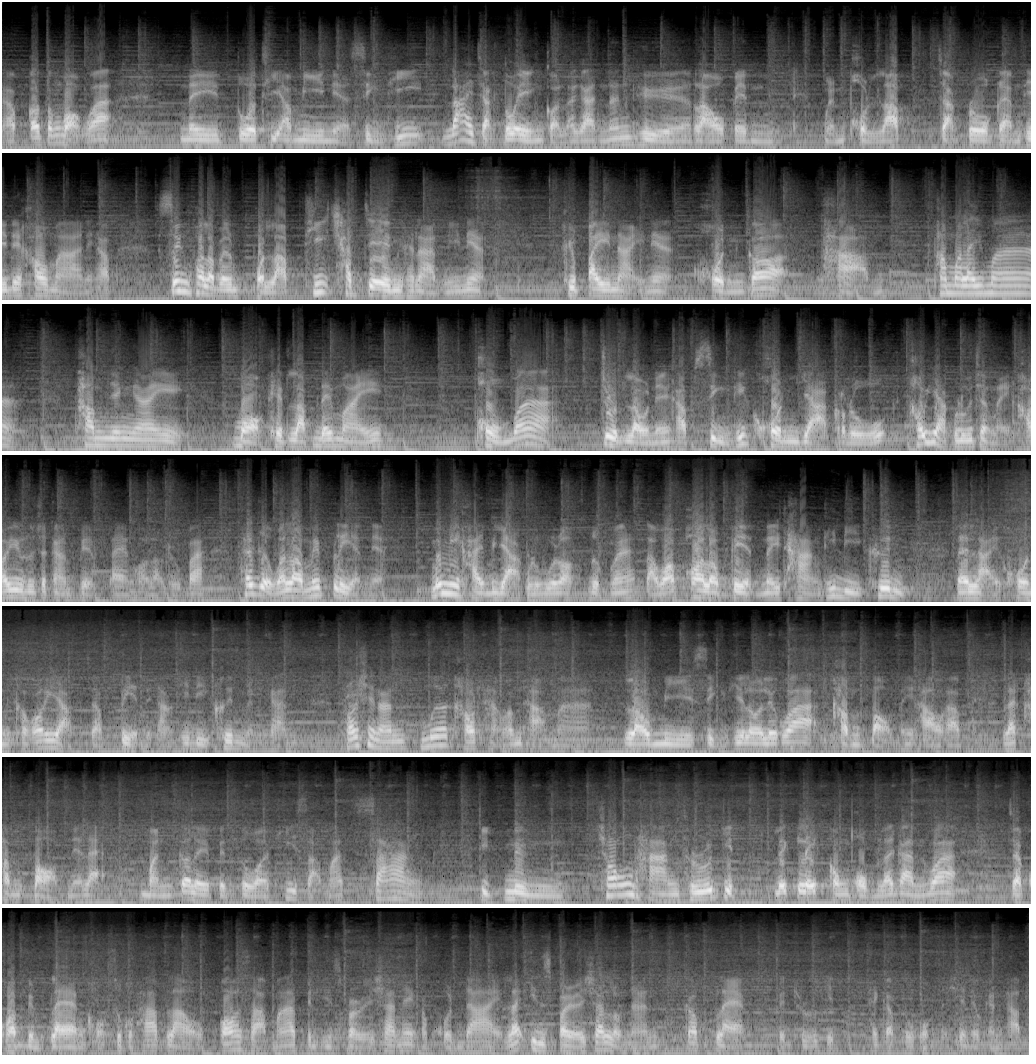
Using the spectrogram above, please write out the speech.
นะครับก็ต้องบอกว่าในตัวทีอามีเนี่ยสิ่งที่ได้จากตัวเองก่อนละกัน นั่นคือเราเป็นเหมือนผลลัพธ์จากโปรแกรมที่ได้เข้ามานะครับซึ่งพอเราเป็นผลลัพธ์ที่ชัดเจนขนาดนี้เนี่ยคือไปไหนเนี่ยคนก็ถามทำอะไรมาทำยังไงบอกเคล็ดลับได้ไหม ผมว่าจุดเหล่านี้ครับสิ่งที่คนอยากรู้เขาอยากรู้จากไหนเขาอยากรู้จากการเปลี่ยนแปลงของเราถูกปะถ้าเกิดว่าเราไม่เปลี่ยนเนี่ยไม่มีใครไปอยากรู้หรอกถูกไหมแต่ว่าพอเราเปลี่ยนในทางที่ดีขึ้น หลาย ๆ คนเขาก็อยากจะเปลี่ยนในทางที่ดีขึ้นเหมือนกัน เพราะฉะนั้นเมื่อเขาถามคำถามมา เรามีสิ่งที่เราเรียกว่าคำตอบให้เขาครับ และคำตอบนี่แหละ มันก็เลยเป็นตัวที่สามารถสร้างอีกหนึ่งช่องทางธุรกิจเล็ก ๆ ของผมแล้วกันว่าจากความเปลี่ยนแปลงของสุขภาพเราก็สามารถเป็นอินสปิเรชันให้กับคนได้ และอินสปิเรชันเหล่านั้นก็แปลงเป็นธุรกิจให้กับตัวผมเช่นเดียวกันครับ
